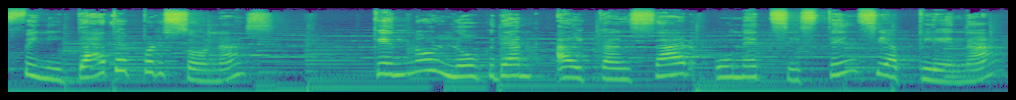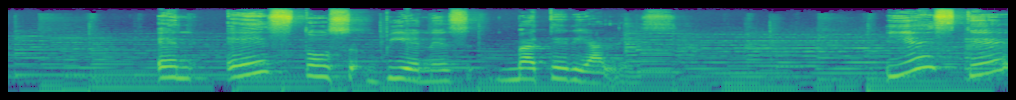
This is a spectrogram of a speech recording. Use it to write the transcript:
infinidad de personas que no logran alcanzar una existencia plena en estos bienes materiales. Y es que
